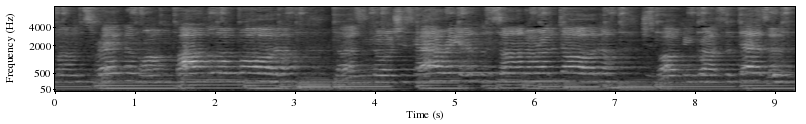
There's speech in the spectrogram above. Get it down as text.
Months pregnant, one bottle of water. Doesn't know she's carrying the son or a daughter. She's walking across the desert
